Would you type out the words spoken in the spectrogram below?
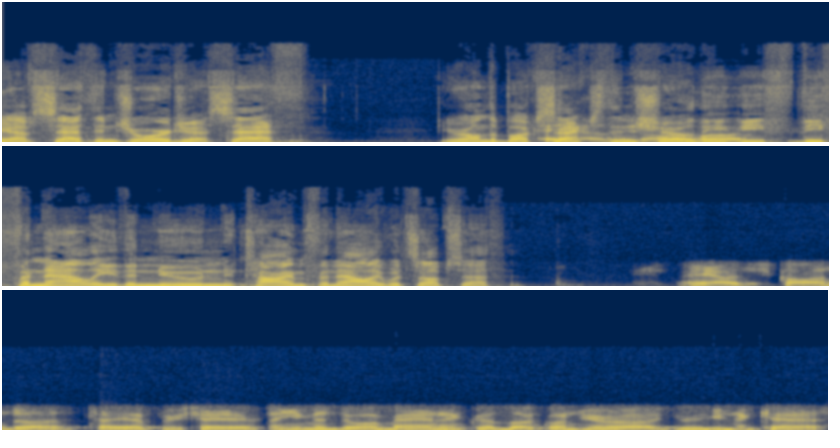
have Seth in Georgia. Seth, you're on the Buck hey, Sexton show, the, the the finale, the noon time finale. What's up, Seth? Hey, I was just calling to tell you I appreciate everything you've been doing, man, and good luck on your uh, your evening cast.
